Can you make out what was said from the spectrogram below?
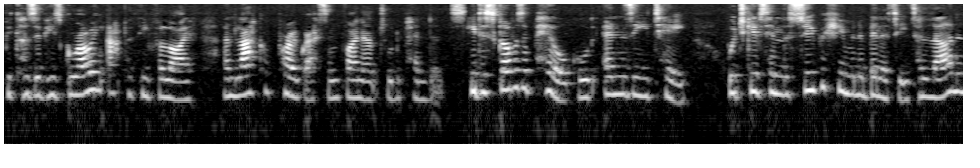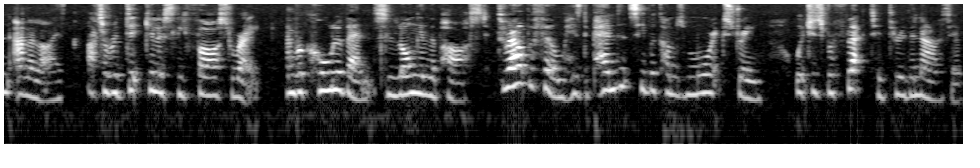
because of his growing apathy for life and lack of progress and financial dependence. He discovers a pill called NZT, which gives him the superhuman ability to learn and analyse at a ridiculously fast rate and recall events long in the past. Throughout the film, his dependency becomes more extreme, which is reflected through the narrative.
